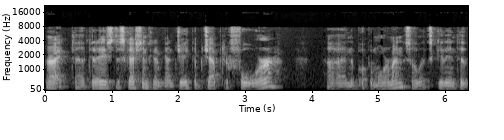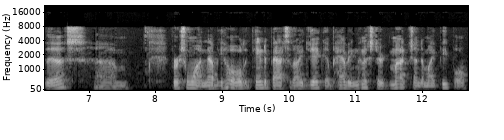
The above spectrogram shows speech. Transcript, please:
All right, uh, today's discussion is going to be on Jacob chapter 4 uh, in the Book of Mormon, so let's get into this. Um, Verse 1 Now behold, it came to pass that I, Jacob, having ministered much unto my people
